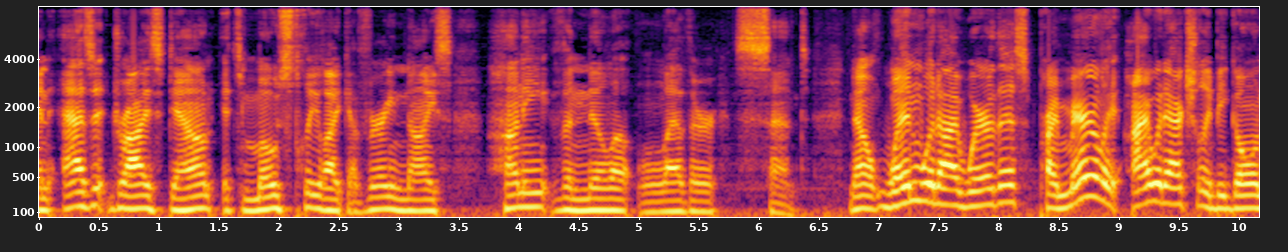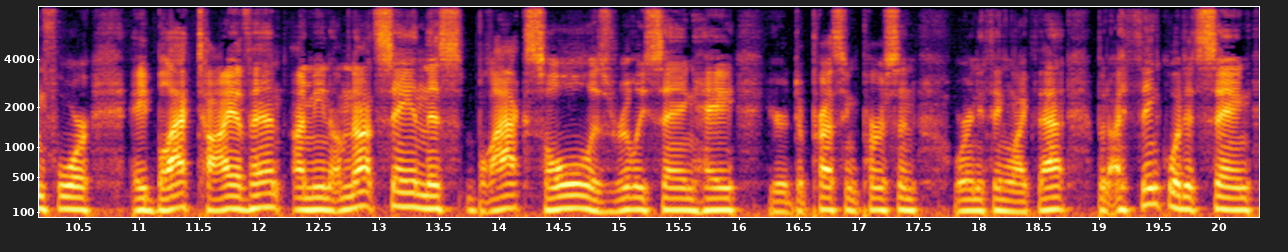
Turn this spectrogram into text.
And as it dries down, it's mostly like a very nice honey vanilla leather scent. Now, when would I wear this? Primarily, I would actually be going for a black tie event. I mean, I'm not saying this black soul is really saying, hey, you're a depressing person or anything like that. But I think what it's saying,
